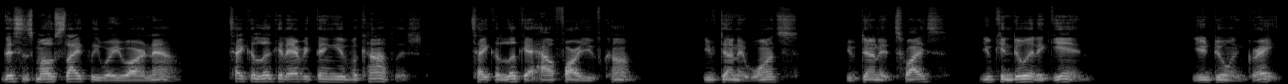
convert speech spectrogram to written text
This is most likely where you are now. Take a look at everything you've accomplished. Take a look at how far you've come. You've done it once, you've done it twice, you can do it again. You're doing great.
